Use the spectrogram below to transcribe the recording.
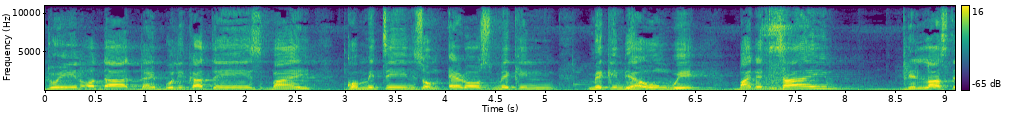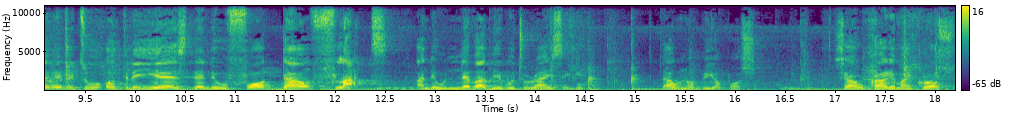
doing other diabolical things, by committing some errors, making making their own way, by the time they last maybe two or three years, then they will fall down flat and they will never be able to rise again. That will not be your portion. So I will carry my cross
